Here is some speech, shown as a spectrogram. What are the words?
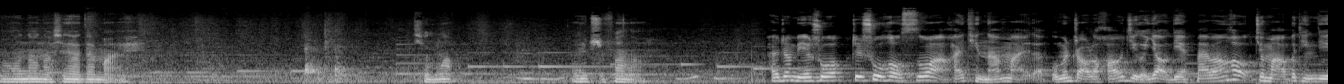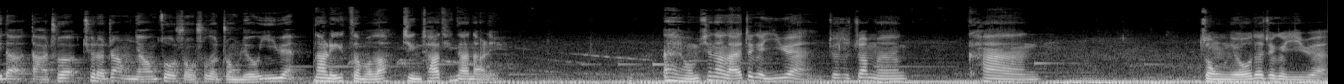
然后娜娜现在在买。停了。我去吃饭了。还真别说，这术后丝袜还挺难买的。我们找了好几个药店，买完后就马不停蹄的打车去了丈母娘做手术的肿瘤医院。那里怎么了？警察停在那里。哎，我们现在来这个医院就是专门看肿瘤的这个医院。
